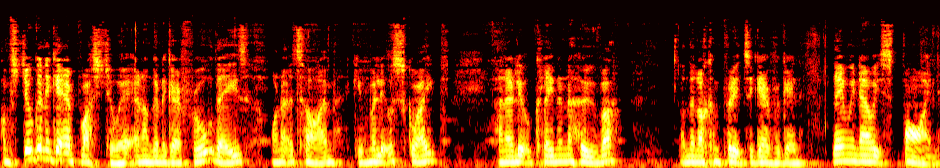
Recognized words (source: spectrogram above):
I'm still going to get a brush to it and I'm going to go through all these one at a time, give them a little scrape and a little clean and a hoover and then I can put it together again. Then we know it's fine.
